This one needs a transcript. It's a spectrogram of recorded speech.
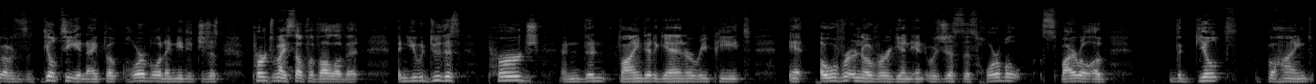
was, guilty and I felt horrible and I needed to just purge myself of all of it. And you would do this purge and then find it again or repeat it over and over again. And it was just this horrible spiral of the guilt behind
